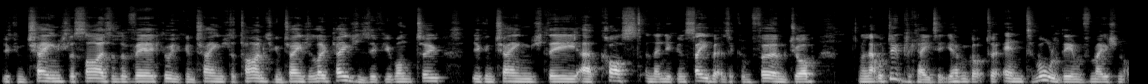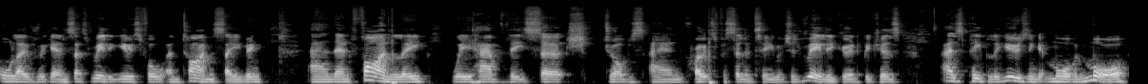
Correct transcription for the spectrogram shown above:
You can change the size of the vehicle, you can change the times, you can change the locations if you want to, you can change the uh, cost, and then you can save it as a confirmed job. And that will duplicate it. You haven't got to enter all of the information all over again. So that's really useful and time saving. And then finally, we have the search jobs and quotes facility, which is really good because as people are using it more and more,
